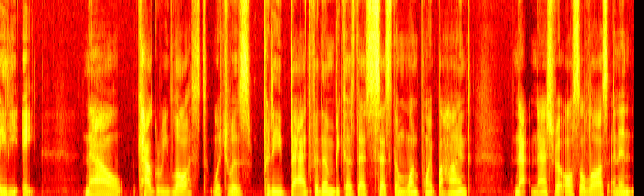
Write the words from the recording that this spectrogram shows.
88. Now, Calgary lost, which was pretty bad for them because that sets them one point behind. Na- Nashville also lost, and then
